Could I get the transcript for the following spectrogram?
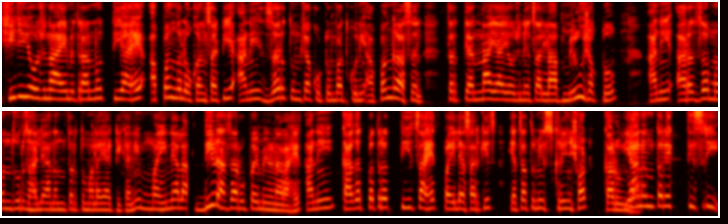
ही जी योजना आहे मित्रांनो ती आहे अपंग लोकांसाठी आणि जर तुमच्या कुटुंबात कोणी अपंग असेल तर त्यांना या योजनेचा लाभ मिळू शकतो आणि अर्ज मंजूर झाल्यानंतर तुम्हाला या ठिकाणी महिन्याला दीड हजार रुपये मिळणार आहेत. आणि कागदपत्र तीच आहेत पहिल्यासारखीच याचा तुम्ही स्क्रीनशॉट काढून यानंतर एक तिसरी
